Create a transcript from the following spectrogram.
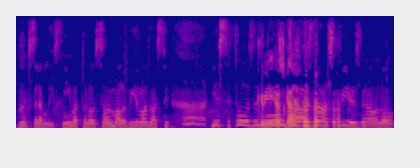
drug se ne voli snimat, ono samo malo virilo, odmah si, "Ah, jeste to za Kriješ ga. znaš, kriješ ga, ono,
